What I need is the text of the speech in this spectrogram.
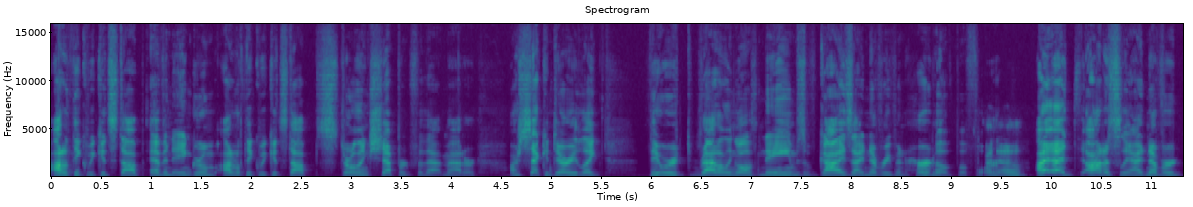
I don't think we could stop Evan Engram. I don't think we could stop Sterling Shepard for that matter. Our secondary, like, they were rattling off names of guys I never even heard of before. I know. I, I honestly, I never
